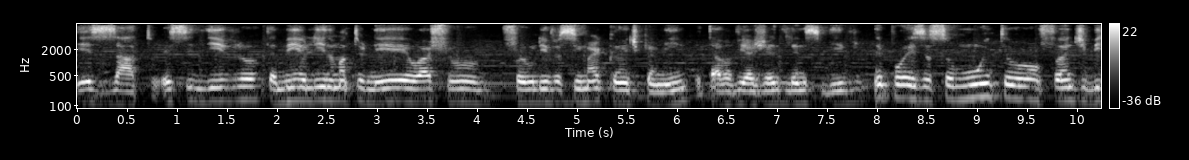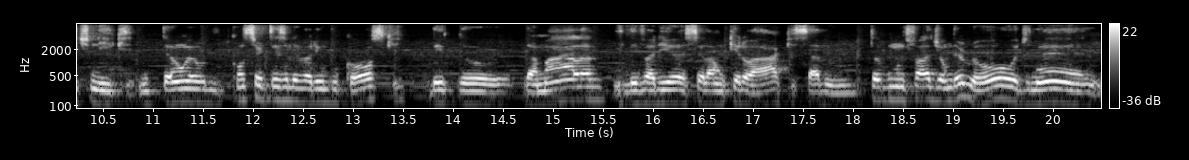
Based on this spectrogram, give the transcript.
Exato. Esse livro também eu li numa turnê. Eu acho foi um livro assim marcante para mim. Eu tava viajando lendo esse livro. Depois eu sou muito fã de beatnik, então eu com certeza levaria um Bukowski dentro do, da mala e levaria, sei lá, um Kerouac, sabe? Todo mundo fala de On the Road, né?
